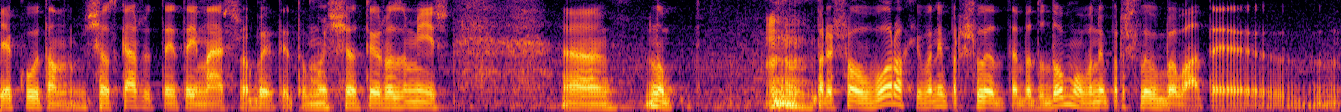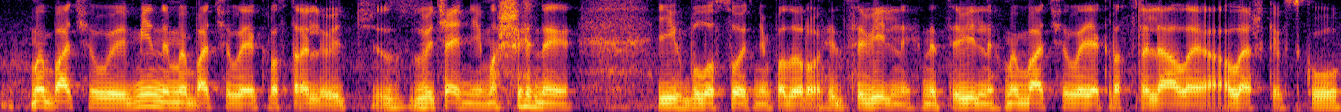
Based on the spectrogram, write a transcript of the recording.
яку там що скажуть, ти, ти маєш робити. Тому що ти розумієш, е, ну, прийшов ворог, і вони прийшли до тебе додому, вони прийшли вбивати. Ми бачили міни, ми бачили, як розстрілюють звичайні машини. Їх було сотні по дорозі, цивільних, нецивільних. Ми бачили, як розстріляли Олешківську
